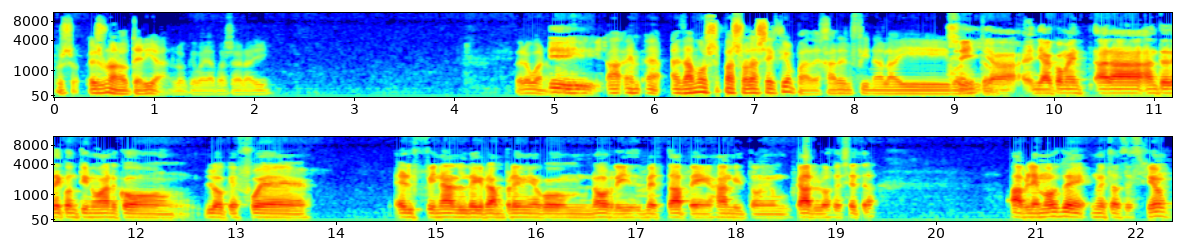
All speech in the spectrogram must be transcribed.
pues, es una lotería lo que vaya a pasar ahí pero bueno y, y a, a, damos paso a la sección para dejar el final ahí bonito. sí ya ya coment ahora antes de continuar con lo que fue el final de Gran Premio con Norris, Verstappen, Hamilton, Carlos, etcétera hablemos de nuestra sección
